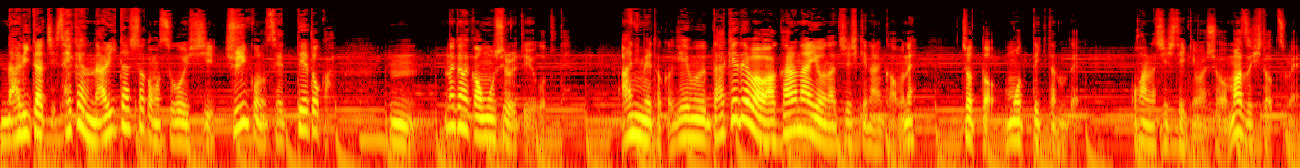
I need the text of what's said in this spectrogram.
成り立ち、世界の成り立ちとかもすごいし、主人公の設定とか、うん、なかなか面白いということで、アニメとかゲームだけではわからないような知識なんかもね、ちょっと持ってきたので、お話ししていきましょう。まず一つ目。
